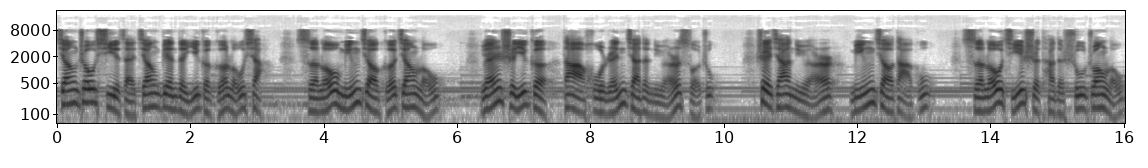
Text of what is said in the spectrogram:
江州系在江边的一个阁楼下，此楼名叫隔江楼，原是一个大户人家的女儿所住。这家女儿名叫大姑，此楼即是她的梳妆楼。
